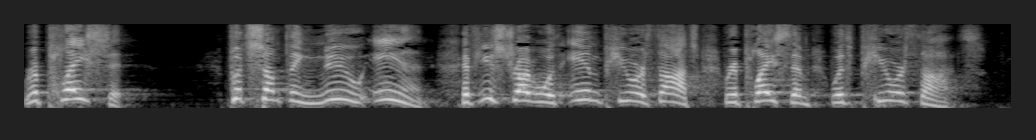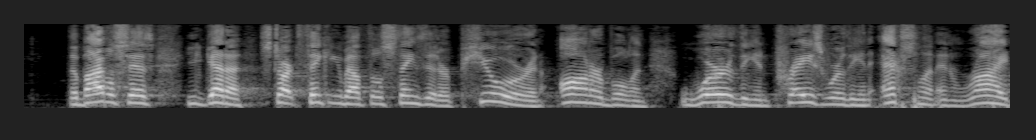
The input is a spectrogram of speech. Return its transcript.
Replace it. Put something new in. If you struggle with impure thoughts, replace them with pure thoughts. The Bible says you got to start thinking about those things that are pure and honorable and worthy and praiseworthy and excellent and right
